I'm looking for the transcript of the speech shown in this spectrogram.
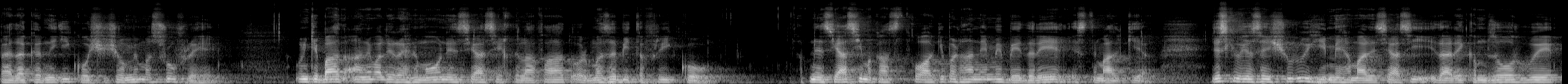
پیدا کرنے کی کوششوں میں مصروف رہے۔ ان کے بعد آنے والے رہنماؤں نے سیاسی اختلافات اور مذہبی تفریق کو اپنے سیاسی مقاصد کو آگے بڑھانے میں بے دریغ استعمال کیا، جس کی وجہ سے شروع ہی میں ہمارے سیاسی ادارے کمزور ہوئے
